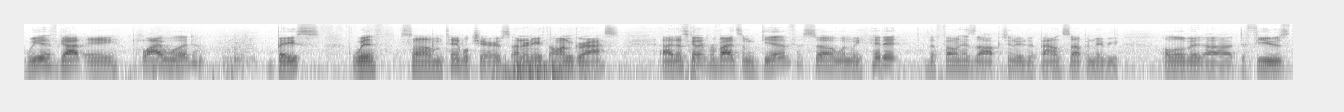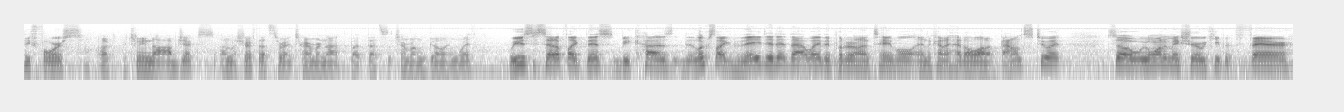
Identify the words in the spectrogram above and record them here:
We have got a plywood base with some table chairs underneath on grass. Uh, that's going to provide some give, so when we hit it, the phone has the opportunity to bounce up and maybe a little bit uh, diffuse the force uh, between the objects. I'm not sure if that's the right term or not, but that's the term I'm going with. We used to set up like this because it looks like they did it that way. They put it on a table and kind of had a lot of bounce to it. So we want to make sure we keep it fair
